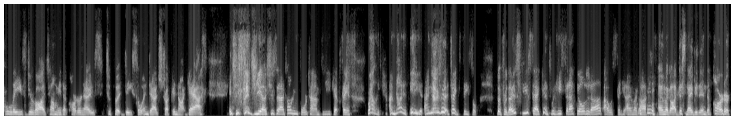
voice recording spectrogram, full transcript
please, dear God, tell me that Carter knows to put diesel in dad's truck and not gas. And she said, yeah. She said, I told him four times. And he kept saying, Riley, I'm not an idiot. I know that it takes diesel. But for those few seconds when he said I filled it up, I was thinking, oh my God, oh my God, this may be the end of Carter.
